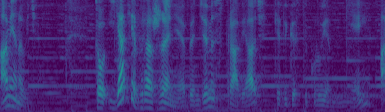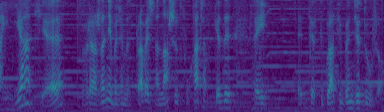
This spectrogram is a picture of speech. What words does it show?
A mianowicie, to jakie wrażenie będziemy sprawiać, kiedy gestykulujemy mniej, a jakie wrażenie będziemy sprawiać na naszych słuchaczach, kiedy tej e, gestykulacji będzie dużo?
